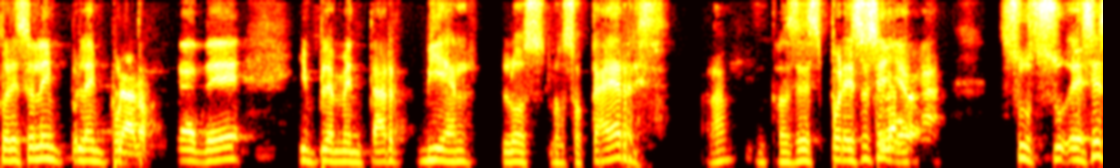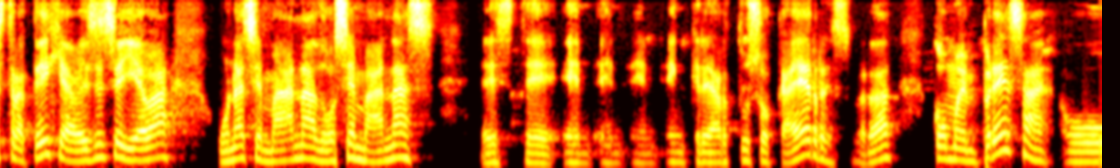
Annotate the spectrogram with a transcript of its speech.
Por eso la, importancia de implementar bien los, los OKRs. Entonces, por eso se lleva su, esa estrategia. A veces se lleva una semana, dos semanas este, en, crear tus OKRs, ¿verdad? Como empresa, o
